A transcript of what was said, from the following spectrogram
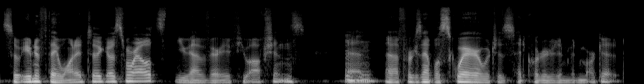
So even if they wanted to go somewhere else, you have very few options. Mm-hmm. And uh, for example, Square, which is headquartered in Mid Market,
